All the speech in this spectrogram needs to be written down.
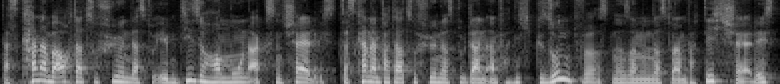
Das kann aber auch dazu führen, dass du eben diese Hormonachsen schädigst. Das kann einfach dazu führen, dass du dann einfach nicht gesund wirst, ne, sondern dass du einfach dich schädigst.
